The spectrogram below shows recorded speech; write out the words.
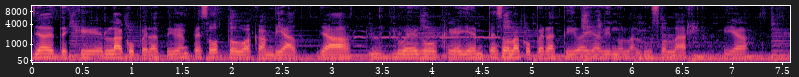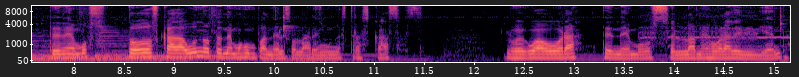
ya desde que la cooperativa empezó, todo ha cambiado. Ya luego que ya empezó la cooperativa, ya vino la luz solar. Ya tenemos, todos, cada uno tenemos un panel solar en nuestras casas. Luego ahora tenemos la mejora de viviendas,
